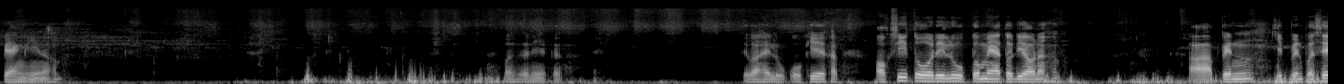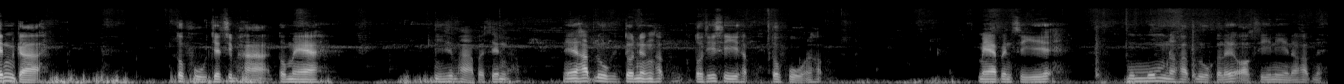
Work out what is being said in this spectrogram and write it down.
แปลงนี้นะครับเบิ่งตัวนี้ก็ถือว่าให้ลูกโอเคครับ ออกซี่ตัวได้ลูกตัวแม่ตัวเดียวนะครับ อ่า เป็นคิดเป็นเปอร์เซ็นต์กับตัวผู้เจ็ดสิบห้าตัวแม่ยี่สิบห้าเปอร์เซ็นต์ครับนี่ครับ ลูกอีกตัวหนึ่งครับ ตัวที่สี่ครับ ตัวผู้นะครับ แม่เป็นสี มุมๆนะครับ ลูกก็เลยออกสีนี้นะครับเนี่ย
